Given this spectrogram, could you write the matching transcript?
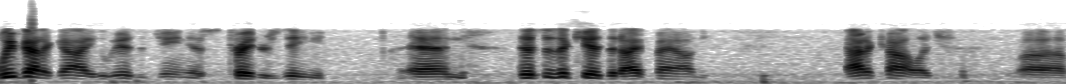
we've got a guy who is a genius, Trader Z, and this is a kid that I found out of college, um,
